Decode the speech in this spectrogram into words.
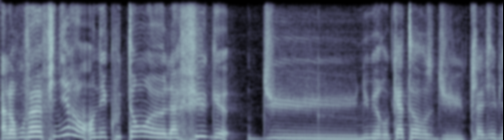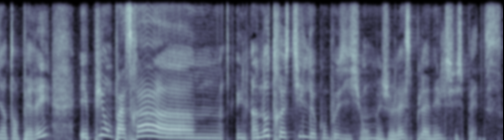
Alors, on va finir en, en écoutant euh, la fugue du numéro 14 du clavier bien tempéré. Et puis, on passera à euh, une- un autre style de composition, mais je laisse planer le suspense.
